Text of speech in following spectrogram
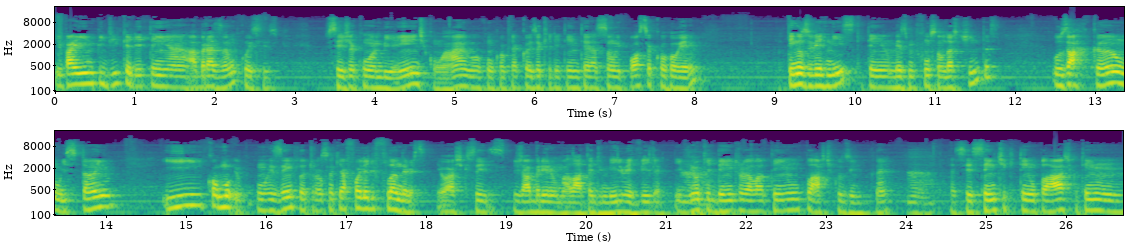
e vai impedir que ele tenha abrasão com esses seja com o ambiente, com água com qualquer coisa que ele tenha interação e possa corroer. Tem os verniz, que tem a mesma função das tintas, os arcão, o estanho, e como um exemplo, eu trouxe aqui a folha de Flanders. Eu acho que vocês já abriram uma lata de milho ervilha e uhum. viu que dentro ela tem um plásticozinho, né? Uhum. Você sente que tem um plástico, tem um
